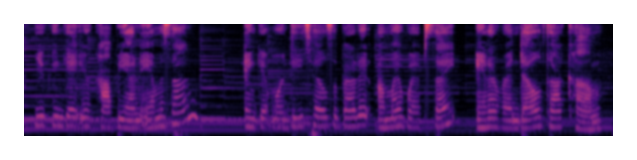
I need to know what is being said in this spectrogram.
You can get your copy on Amazon and get more details about it on my website, annarendell.com.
